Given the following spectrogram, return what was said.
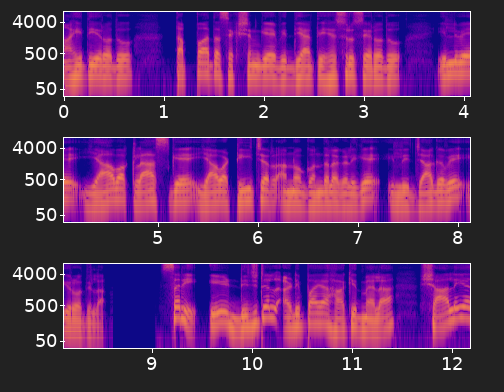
ಮಾಹಿತಿ ಇರೋದು, ತಪ್ಪಾದ ಸೆಕ್ಷನ್ಗೆ ವಿದ್ಯಾರ್ಥಿ ಹೆಸರು ಸೇರೋದು, ಇಲ್ವೇ ಯಾವ ಕ್ಲಾಸ್ಗೆ ಯಾವ ಟೀಚರ್ ಅನ್ನೋ ಗೊಂದಲಗಳಿಗೆ ಇಲ್ಲಿ ಜಾಗವೇ ಇರೋದಿಲ್ಲ. ಸರಿ, ಈ ಡಿಜಿಟಲ್ ಅಡಿಪಾಯ ಹಾಕಿದ್ಮೇಲ ಶಾಲೆಯ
